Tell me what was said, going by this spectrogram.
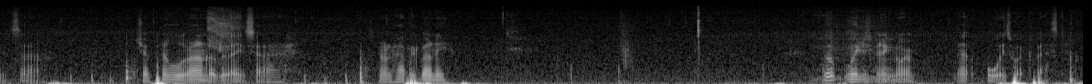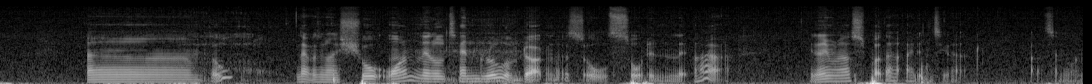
It's uh, jumping all around over there. It's, uh, not a happy bunny. Oh, we're just gonna ignore him. That always works best. Um, oh, that was a nice short one. Little tendril of darkness, all sorted and lit. Ah, did anyone else spot that? I didn't see that. Oh, that's anyone.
